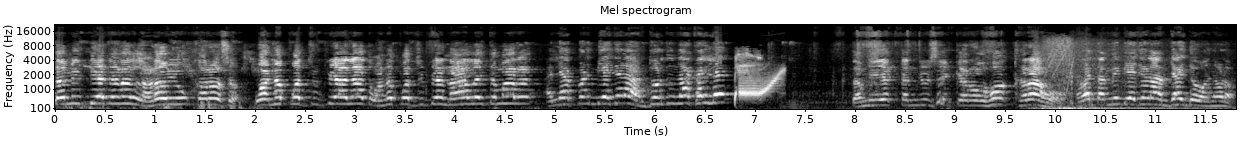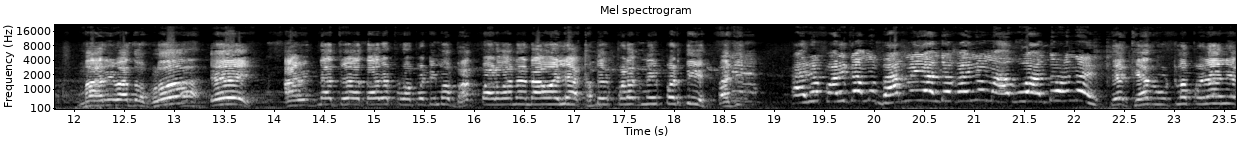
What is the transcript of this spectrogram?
તમે બે જણા લડાવ એવું કરો છો. ઓને પાંચ રૂપિયા આલ્યા તો ઓને પાંચ રૂપિયા ના લઈ તમારે? અલ્યા પણ બે જણા અડધો અડધું ના ખાઈ લે. તમે એક કંજુસી કરો હો ખરા હો. હવે તમે બે જણા સમજાઈ દો અનોડો મારી વાત ઓભળો એ આવી રીતના જો તારે પ્રોપર્ટીમાં ભાગ પાડવાના ના હોય લ્યા ખબર પડક નહીં પડતી. હજી આજે પડીકામાં ભાગ નહીં આલતો કઈનો નો માગવું આલતો નહીં. તે ઘેર રોટલો પડ્યો ને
